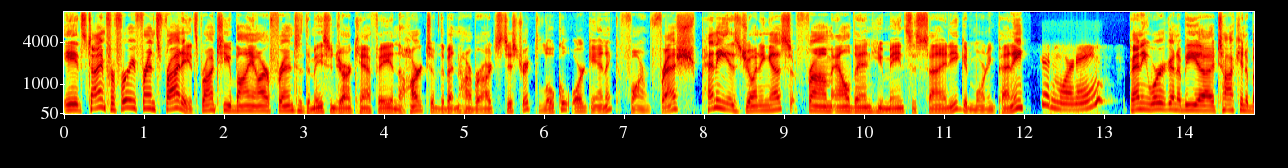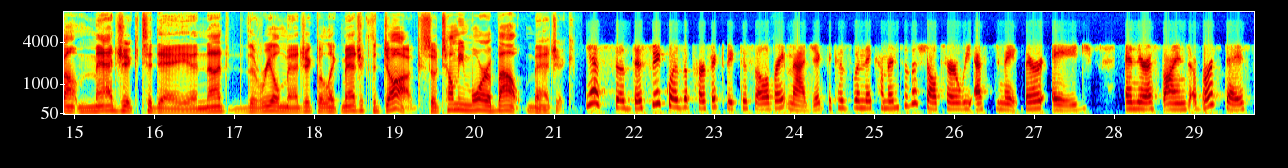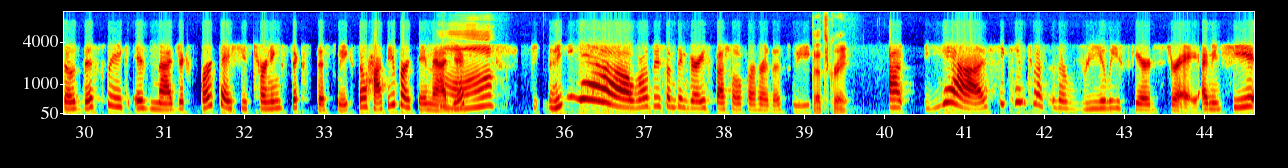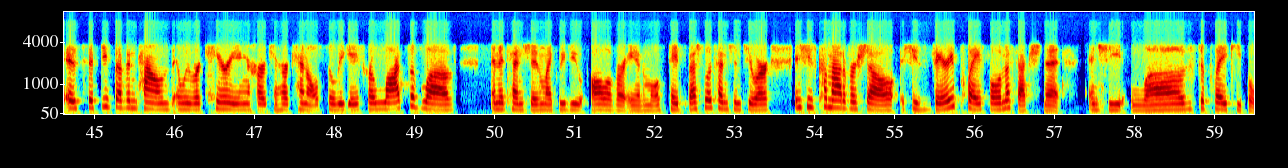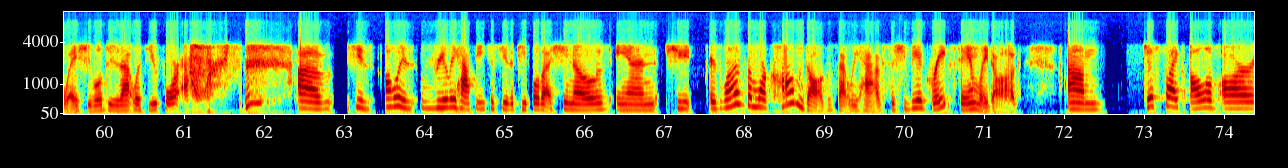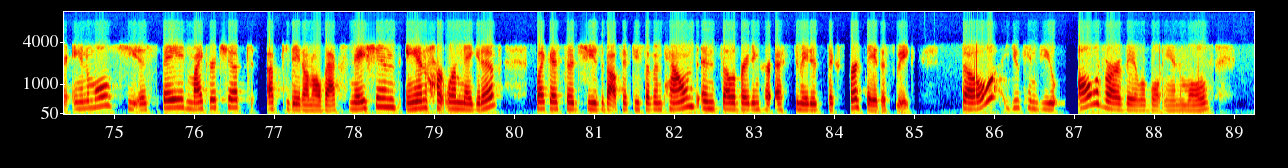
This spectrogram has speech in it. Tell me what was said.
It's time for Furry Friends Friday. It's brought to you by our friends at the Mason Jar Cafe in the heart of the Benton Harbor Arts District, local, organic, farm fresh. Penny is joining us from Al-Van Humane Society. Good morning, Penny. Good morning. Penny, we're going to be uh, talking about magic today and not the real magic, but like Magic the dog. So tell me more about magic. Yes, so this week was a perfect week to celebrate magic because when they come into the shelter, we estimate their age and they're assigned a birthday. So this week is Magic's birthday. She's turning six this week. So happy birthday, Magic. Aww. Yeah, we'll do something very special for her this week. That's great. Uh, yeah, she came to us as a really scared stray. I mean, she is 57 pounds, and we were carrying her to her kennel. So we gave her lots of love and attention, like we do all of our animals, paid special attention to her, and she's come out of her shell. She's very playful and affectionate and she loves to play keep away. She will do that with you for hours. um, she's always really happy to see the people that she knows, and she is one of the more calm dogs that we have. So she'd be a great family dog. Um, just like all of our animals, she is spayed, microchipped, up to date on all vaccinations, and heartworm negative. Like I said, she's about 57 pounds and celebrating her estimated sixth birthday this week. So you can view all of our available animals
